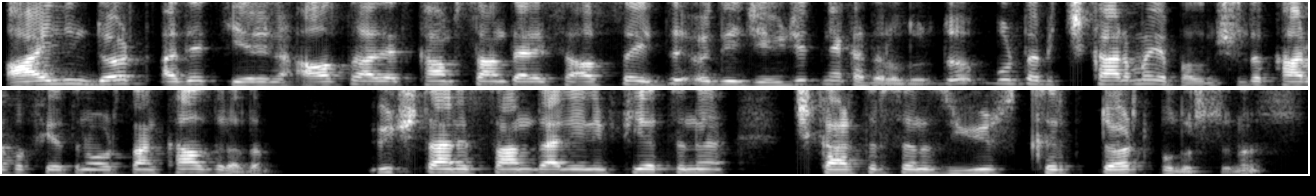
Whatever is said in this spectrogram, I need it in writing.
Aylin 4 adet yerine 6 adet kamp sandalyesi alsaydı ödeyeceği ücret ne kadar olurdu? Burada bir çıkarma yapalım. Şurada kargo fiyatını ortadan kaldıralım. 3 tane sandalyenin fiyatını çıkartırsanız 144 bulursunuz.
